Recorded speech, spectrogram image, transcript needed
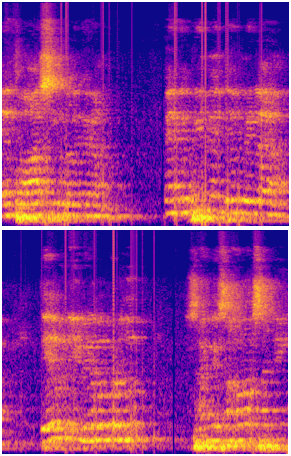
ఎంతో ఆశీర్వాదకరం. కనుక ప్రియమైన దేవుని బిడ్డారా దేవుని విడవకూడదు సంఘ సహవాసాన్ని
